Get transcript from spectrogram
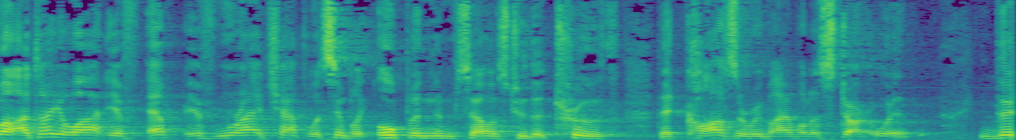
Well, I'll tell you what, if, if Moriah Chapel would simply open themselves to the truth that caused the revival to start with, the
